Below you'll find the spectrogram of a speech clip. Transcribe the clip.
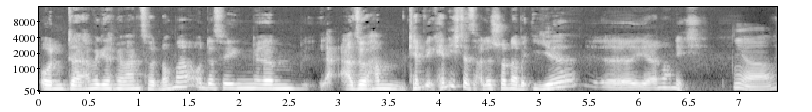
Und da haben wir gedacht, wir machen es heute nochmal und deswegen, ähm, also haben kenne kenn ich das alles schon, aber ihr äh, ja noch nicht. Ja.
